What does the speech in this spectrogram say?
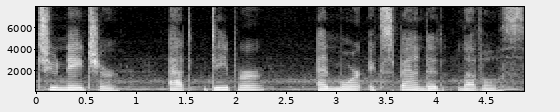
to nature at deeper and more expanded levels.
